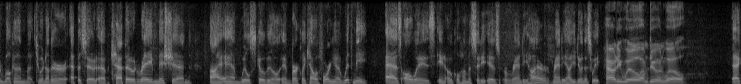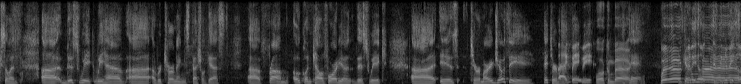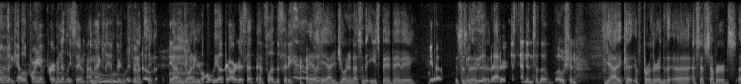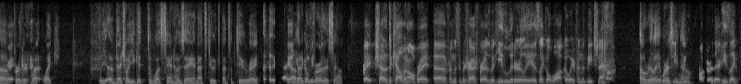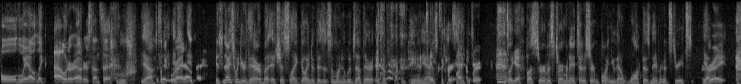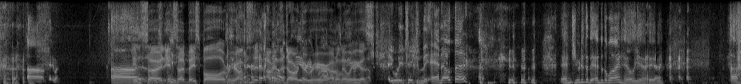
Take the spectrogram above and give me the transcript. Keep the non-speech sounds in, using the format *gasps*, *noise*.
and welcome to another episode of Cathode Ray Mission. I am Will Scoville in Berkeley, California. With me, as always, in Oklahoma City is Randy Heyer. Randy, how you doing this week? Howdy, Will. I'm doing well. Excellent. Uh, this week we have uh, a returning special guest uh, from Oakland, California. This week uh, is Tiramari Jothi. Hey, Tiramari. Back, baby. Welcome back. Hey. Welcome It's gonna be Oak- it's gonna be. Oakland, California, permanently soon. I'm actually Ooh, officially fancy. Yeah, I'm joining all the other artists that have fled the city. *laughs* Hell yeah! You're joining us in the East Bay, baby. yeah, This is the, either the- that or descend into the ocean. yeah, it could- further into the uh, SF suburbs. Uh, Right. Further, *laughs* like, well, eventually you get to what San Jose, and that's too expensive too, right? *laughs* Yeah, you got to go I mean, further south. Right. Shout out to Calvin Albright uh, from the Super Trash Bros, but he literally is like a walk away from the beach now. Oh, really? Where is he can now? Walk over there. He's like all the way out, like outer outer sunset, *laughs* Oof, yeah. just like It's- right out it- there. It's nice when you're there, but it's just like going to visit someone who lives out there is a fucking pain in *laughs* the ass because like it's like yeah, bus service terminates at a certain point. And you got to walk those neighborhood streets. Yeah. right. *laughs* Um, anyway. Uh, inside this inside baseball over here. I'm sit, *laughs* I'm in the *laughs* dark over here. I don't know what you area guys. *laughs* Anybody taking the N out there? and Judah at the end of the line. Hell yeah, baby. Uh,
